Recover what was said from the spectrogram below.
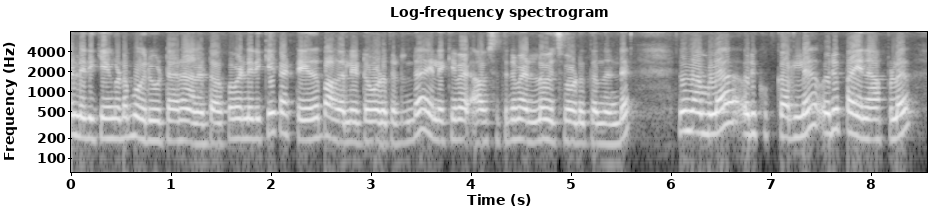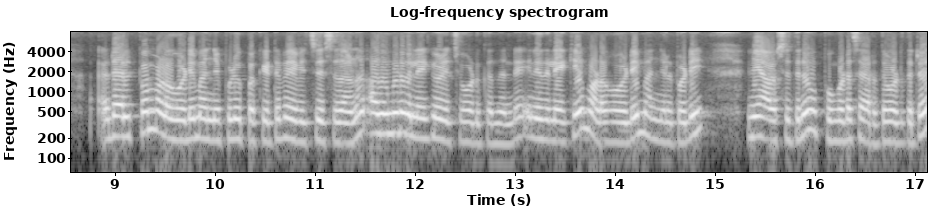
വെള്ളരിക്കയും കൂടെ മോര് കേട്ടോ അപ്പോൾ വെള്ളരിക്ക കട്ട് ചെയ്ത് പകലിട്ട് കൊടുത്തിട്ടുണ്ട്. അതിലേക്ക് ആവശ്യത്തിന് വെള്ളം ഒഴിച്ച് കൊടുക്കുന്നുണ്ട്. ഇത് നമ്മൾ ഒരു കുക്കറിൽ ഒരു പൈനാപ്പിൾ ഒരല്പം മുളക് പൊടി മഞ്ഞൾപ്പൊടി ഉപ്പൊക്കെ ഇട്ട് വേവിച്ച് വെച്ചതാണ്. അതും കൂടി ഇതിലേക്ക് ഒഴിച്ചു കൊടുക്കുന്നുണ്ട്. ഇനി ഇതിലേക്ക് മുളക് പൊടി മഞ്ഞൾപ്പൊടി ഇനി ആവശ്യത്തിന് ഉപ്പും കൂടെ ചേർത്ത് കൊടുത്തിട്ട്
